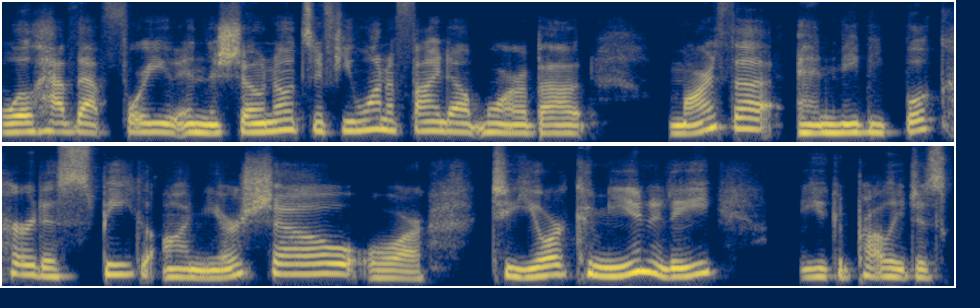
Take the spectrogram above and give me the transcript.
We'll have that for you in the show notes. If you want to find out more about Martha and maybe book her to speak on your show or to your community, you could probably just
